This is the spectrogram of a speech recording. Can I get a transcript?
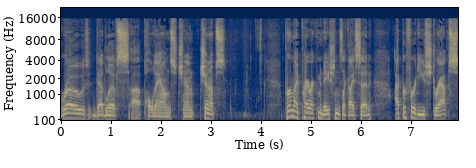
rows, deadlifts, uh, pull downs, chin chin ups Per my prior recommendations, like I said, I prefer to use straps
